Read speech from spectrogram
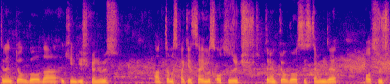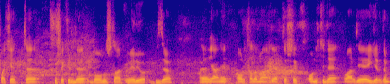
Trendyol Go'da ikinci iş günümüz. Attığımız paket sayımız 33. Trendyol Go sisteminde 33 pakette şu şekilde bonuslar veriyor bize. Ee, yani ortalama yaklaşık 12'de vardiyaya girdim.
